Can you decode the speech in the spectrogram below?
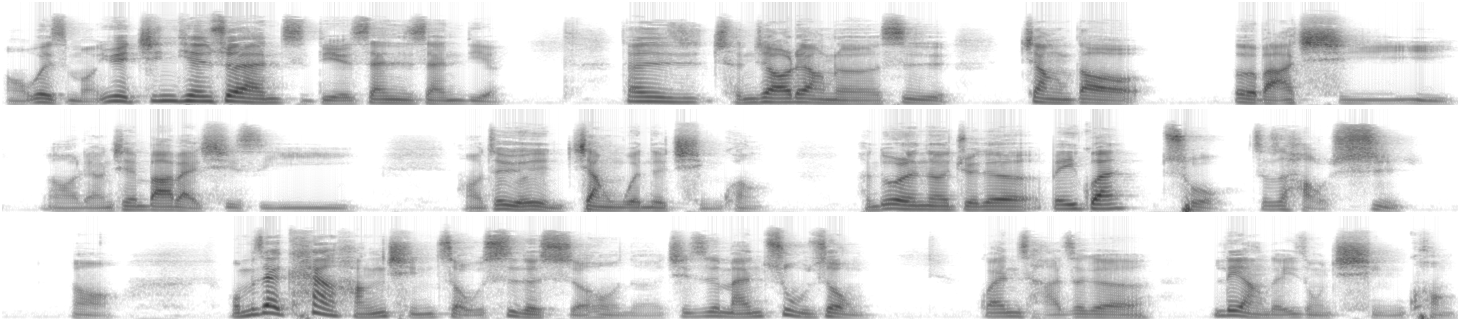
哦。为什么？因为今天虽然只跌三十三点，但是成交量呢是降到二八七亿啊，两千八百七十一亿，好，这有点降温的情况。很多人呢觉得悲观，错，这是好事哦。我们在看行情走势的时候呢，其实蛮注重观察这个量的一种情况。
